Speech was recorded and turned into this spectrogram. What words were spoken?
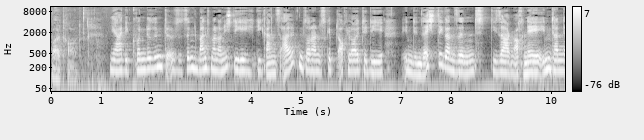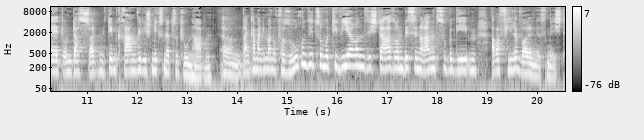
Waltraud? Ja, die Gründe sind, sind manchmal noch nicht die, die ganz alten, sondern es gibt auch Leute, die in den 60ern sind, die sagen, ach nee, Internet und das, mit dem Kram will ich nichts mehr zu tun haben. Ähm, dann kann man immer nur versuchen, sie zu motivieren, sich da so ein bisschen ranzubegeben, aber viele wollen es nicht.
